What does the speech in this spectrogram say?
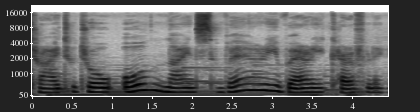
Try to draw all lines very very carefully.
